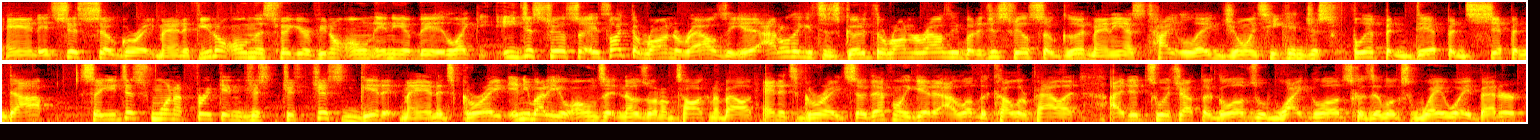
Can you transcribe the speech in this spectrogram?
and it's just so great, man. If you don't own this figure, if you don't own any of the... Like, he just feels so... It's like the Ronda Rousey. I don't think it's as good as the Ronda Rousey, but it just feels so good, man. He has tight leg joints. He can just flip and dip and sip and dop. So you just want to freaking just, just, just get it, man. It's great. Anybody who owns it knows what I'm talking about, and it's great. So definitely get it. I love the color palette. I did switch out the gloves with white gloves because it looks way, way better.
